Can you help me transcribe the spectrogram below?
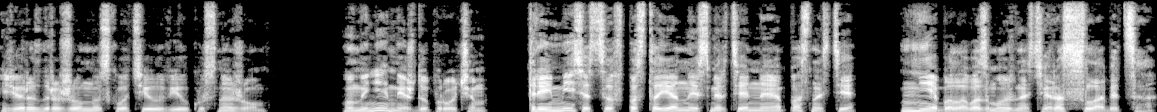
Я раздраженно схватил вилку с ножом. «У меня, между прочим, Три месяца в постоянной смертельной опасности не было возможности расслабиться.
